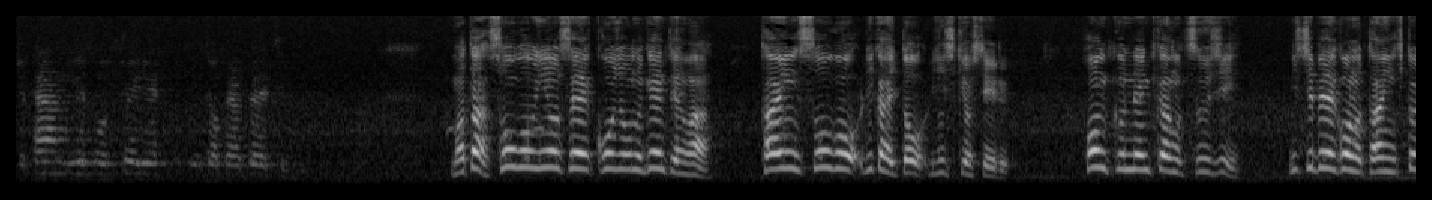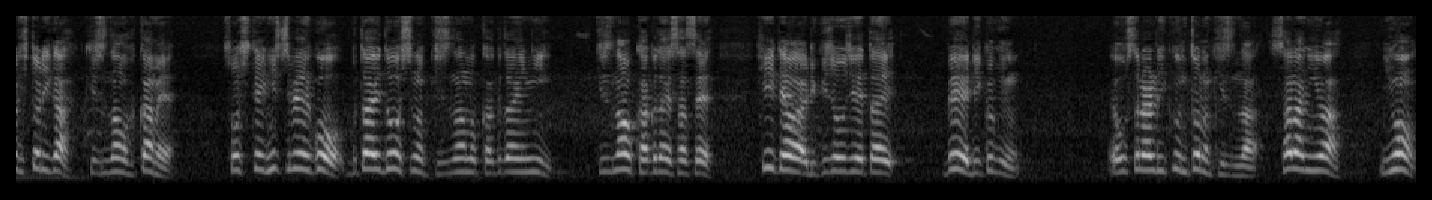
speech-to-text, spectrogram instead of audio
Japan, US, Australia interoperability. また、総合運用性向上の原点は、隊員相互理解と認識をしている。本訓練期間を通じ、日米豪の隊員一人一人が絆を深め、そして日米後部隊同士の絆の拡大に、絆を拡大させ、ひいては陸上自衛隊、米陸軍、オーストラリア軍との絆、さらには日本、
